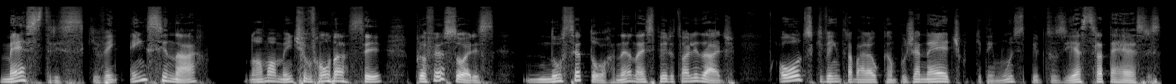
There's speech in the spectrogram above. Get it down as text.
Mestres que vêm ensinar normalmente vão nascer professores no setor, né, na espiritualidade. Outros que vêm trabalhar o campo genético, porque tem muitos espíritos e extraterrestres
